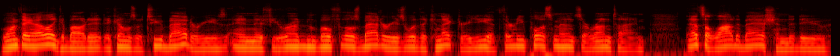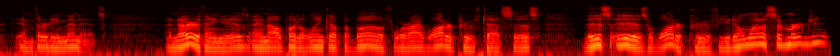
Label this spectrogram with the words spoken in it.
One thing I like about it, it comes with two batteries, and if you run both of those batteries with a connector, you get 30 plus minutes of runtime. That's a lot of bashing to do in 30 minutes. Another thing is, and I'll put a link up above where I waterproof test this, this is waterproof. You don't want to submerge it,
